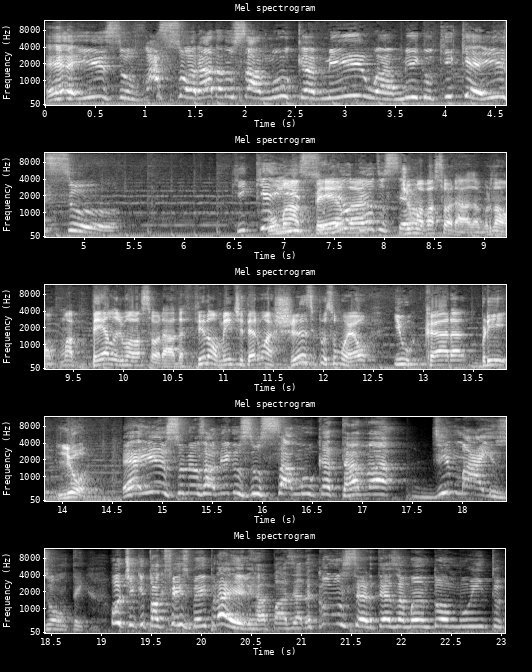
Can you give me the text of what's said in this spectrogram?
É isso, vassourada do Samuca, meu amigo, que que é isso? Que que é uma isso? Bela Meu Deus do céu. de uma vassourada, Brunão. Uma bela de uma vassourada. Finalmente deram uma chance pro Samuel e o cara brilhou. É isso, meus amigos, o Samuca tava demais ontem. O TikTok fez bem pra ele, rapaziada. Com certeza mandou muito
